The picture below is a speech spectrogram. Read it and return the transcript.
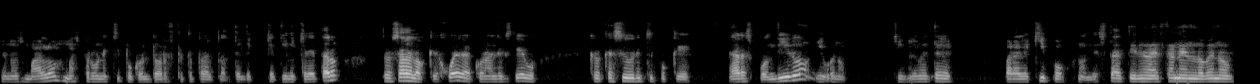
no, es malo, más para un equipo con todo respeto para el plantel que tiene Querétaro, pero sabe lo que juega con Alex Diego. creo que ha sido un equipo que ha respondido y bueno, simplemente para el equipo donde está, tienen, están en el noveno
